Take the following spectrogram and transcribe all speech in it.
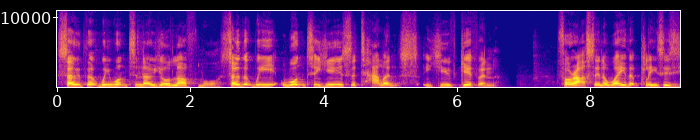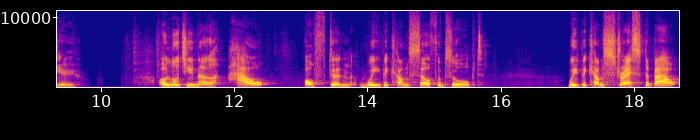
so that we want to know your love more, so that we want to use the talents you've given for us in a way that pleases you. Oh Lord, you know how often we become self absorbed. We become stressed about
